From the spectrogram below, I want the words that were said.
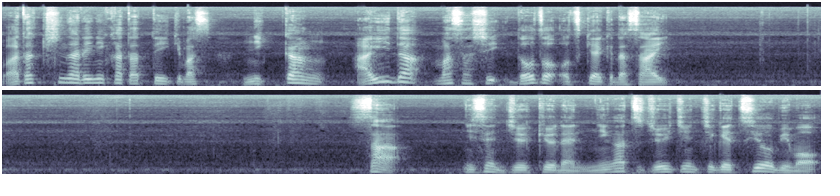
私なりに語っていきます。日刊相田正史どうぞお付き合いください。さあ2019年2月11日月曜日も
